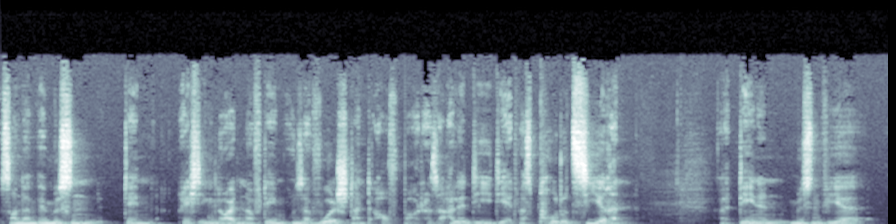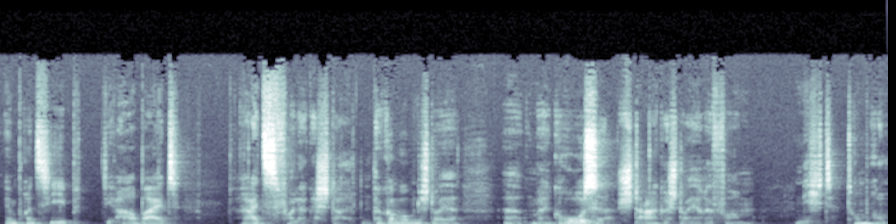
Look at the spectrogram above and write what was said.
sondern wir müssen den richtigen Leuten, auf dem unser Wohlstand aufbaut, also alle die, die etwas produzieren, äh, denen müssen wir im Prinzip die Arbeit reizvoller gestalten. Da kommen wir um eine Steuer, äh, um eine große, starke Steuerreform nicht drumherum.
